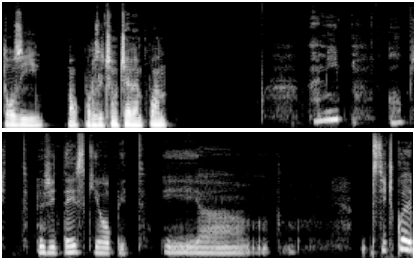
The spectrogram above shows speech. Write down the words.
този малко по-различен учебен план? Ами, опит. Житейски опит. И а, всичко е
